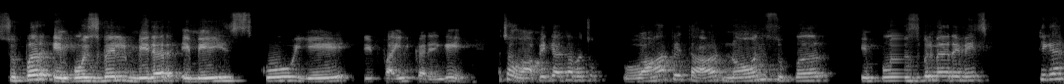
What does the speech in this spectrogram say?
superimposable mirror image को ये डिफाइन करेंगे। अच्छा वहाँ पे क्या था बच्चों? वहाँ पे था नॉन सुपर इम्पोजिबल मिरर इमेज ठीक है?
